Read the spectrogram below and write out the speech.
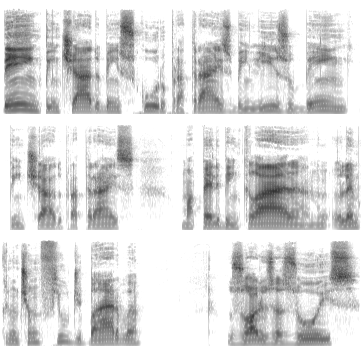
bem penteado, bem escuro para trás, bem liso, bem penteado para trás. Uma pele bem clara. Eu lembro que não tinha um fio de barba. Os olhos azuis.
